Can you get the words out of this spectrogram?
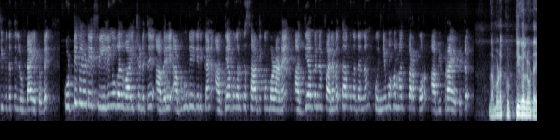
ജീവിതത്തിൽ ഉണ്ടായിട്ടുണ്ട്. കുട്ടികളുടെ ഫീലിംഗുകൾ വായിച്ചെടുത്ത് അവരെ അഭിമുഖീകരിക്കാൻ അധ്യാപകർക്ക് സാധിക്കുമ്പോഴാണ് അധ്യാപനം ഫലവത്താകുന്നതെന്നും കുഞ്ഞു മുഹമ്മദ് പറപ്പൂർ അഭിപ്രായപ്പെട്ടു. നമ്മുടെ കുട്ടികളുടെ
